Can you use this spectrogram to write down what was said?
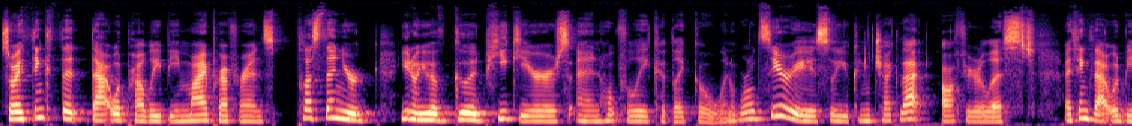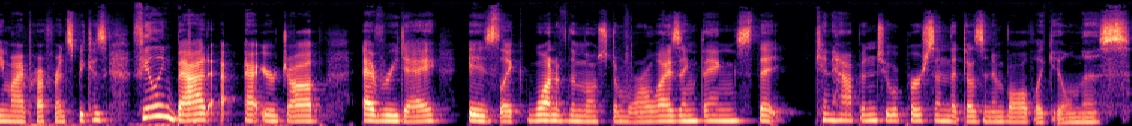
So I think that that would probably be my preference. Plus, then you're, you know, you have good peak years and hopefully could like go win a World Series. So you can check that off your list. I think that would be my preference because feeling bad at your job every day is like one of the most demoralizing things that can happen to a person that doesn't involve like illness.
